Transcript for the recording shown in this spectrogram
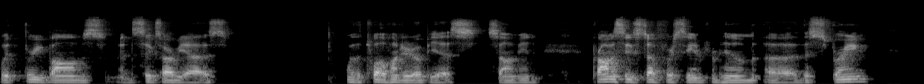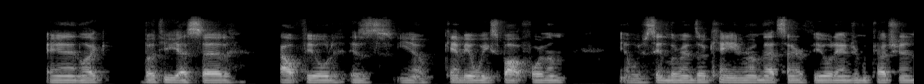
with three bombs and six RBIs with a 1200 OPS. So I mean, promising stuff we're seeing from him uh this spring. And like both you guys said, outfield is you know can be a weak spot for them. You know, we've seen Lorenzo Cain run that center field, Andrew McCutchen,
